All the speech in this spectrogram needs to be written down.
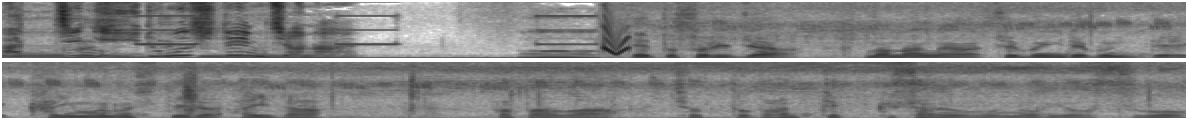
ああっちに移動してんじゃない？えっとそれじゃあママがセブンイレブンで買い物してる間パパはちょっとバンテックさんの様子を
